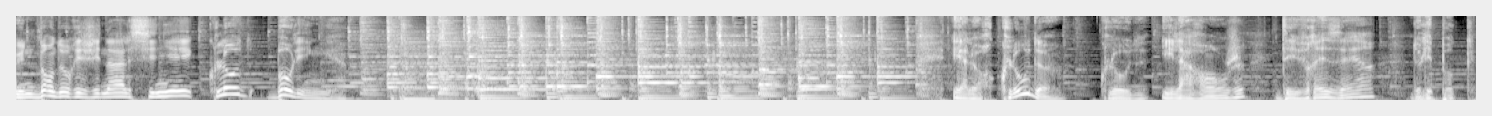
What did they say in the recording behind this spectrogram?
Une bande originale signée Claude Bowling. Et alors Claude, Claude, il arrange des vrais airs de l'époque.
